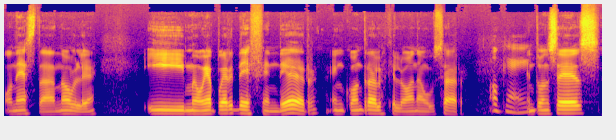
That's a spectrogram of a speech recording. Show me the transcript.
honesta, noble, y me voy a poder defender en contra de los que lo van a usar. Okay. Entonces,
